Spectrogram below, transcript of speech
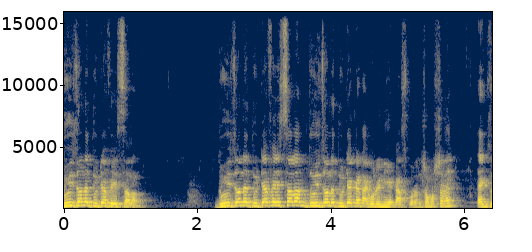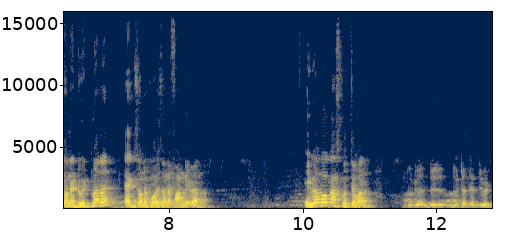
দুইজনে দুইটা ফেস চালান। দুইজনে দুইটা ফেস চালান, দুইজনে দুইটা ক্যাটাগরি নিয়ে কাজ করেন, সমস্যা নেই। একজনে ডুইট মারেন, একজনে পয়জনে ফান নিবে না এইভাবেও কাজ করতে পারেন। দুটো ডুয়েট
